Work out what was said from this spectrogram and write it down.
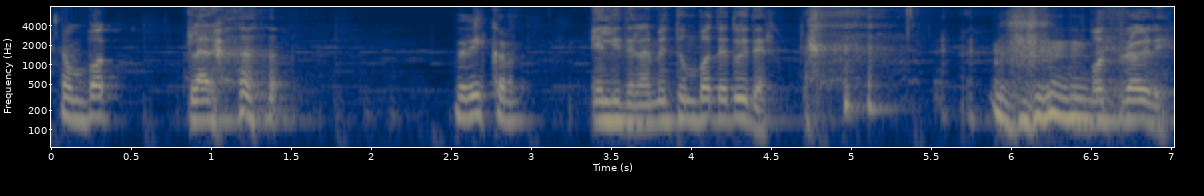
Es un bot Claro. de Discord. es literalmente un bot de Twitter. un bot progre.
